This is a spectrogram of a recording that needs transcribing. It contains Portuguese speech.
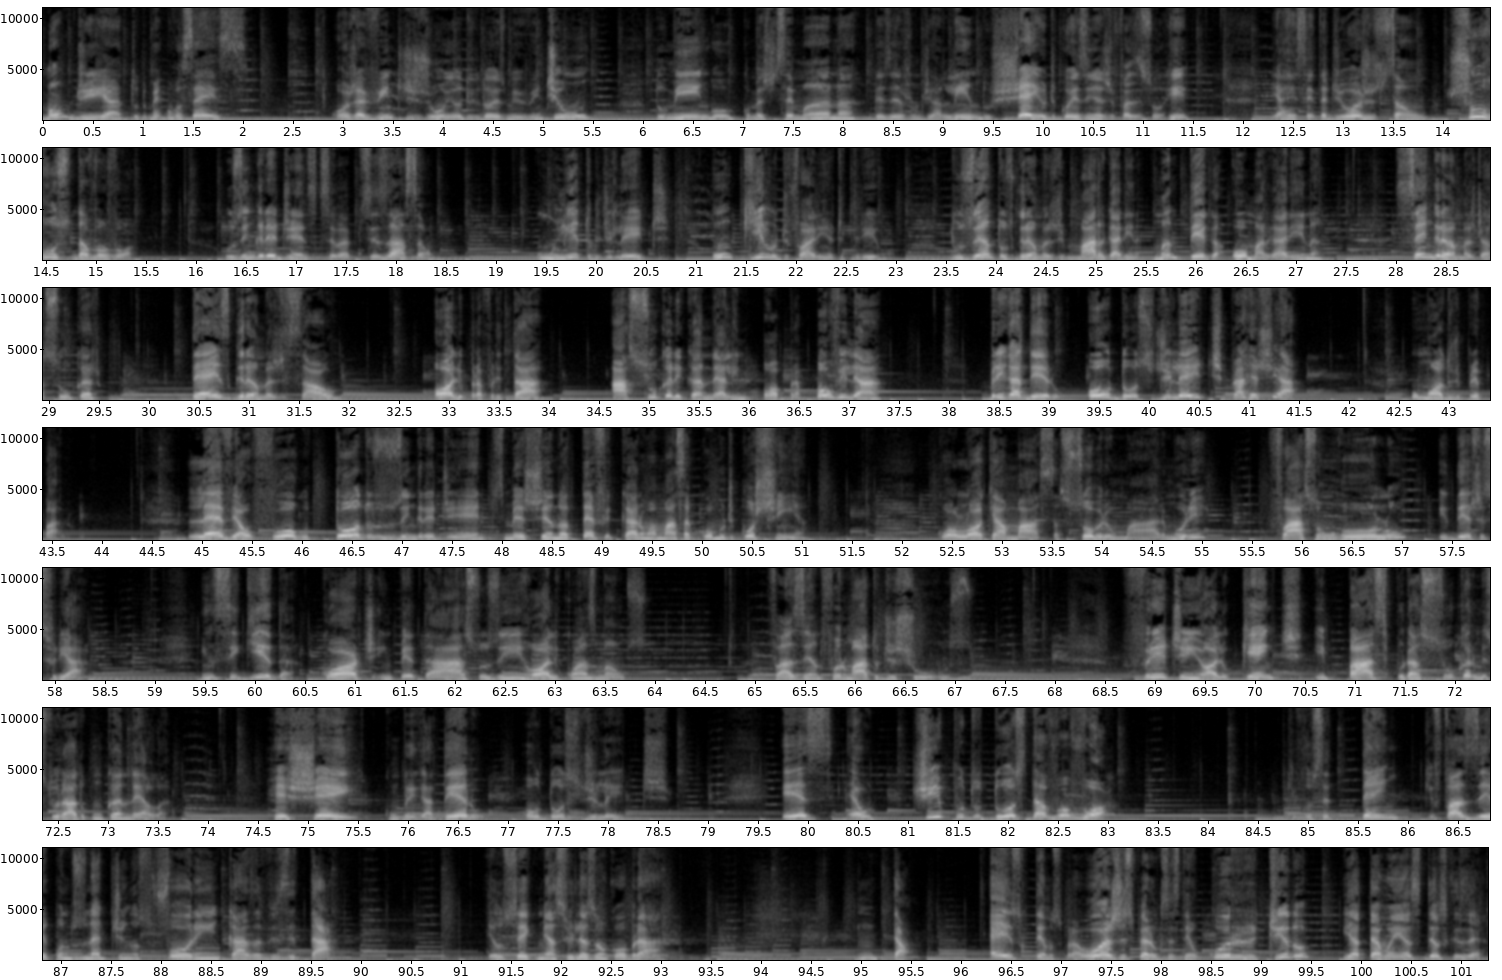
Bom dia, tudo bem com vocês? Hoje é 20 de junho de 2021, domingo, começo de semana. Desejo um dia lindo, cheio de coisinhas de fazer sorrir. E a receita de hoje são churros da vovó. Os ingredientes que você vai precisar são um litro de leite, um quilo de farinha de trigo, 200 gramas de margarina, manteiga ou margarina, 100 gramas de açúcar, 10 gramas de sal, óleo para fritar, açúcar e canela em pó para polvilhar, brigadeiro ou doce de leite para rechear. O modo de preparo: leve ao fogo todos os ingredientes, mexendo até ficar uma massa como de coxinha. Coloque a massa sobre um mármore, faça um rolo e deixe esfriar. Em seguida, corte em pedaços e enrole com as mãos, fazendo formato de churros. Frite em óleo quente e passe por açúcar misturado com canela. Recheie com brigadeiro ou doce de leite. Esse é o tipo do doce da vovó você tem que fazer quando os netinhos forem em casa visitar. Eu sei que minhas filhas vão cobrar. Então, é isso que temos para hoje. Espero que vocês tenham curtido e até amanhã, se Deus quiser.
